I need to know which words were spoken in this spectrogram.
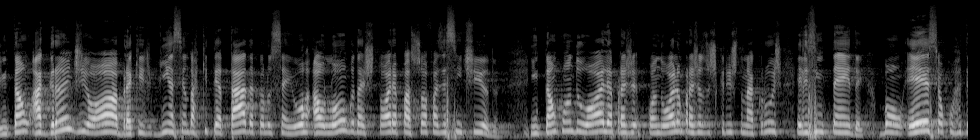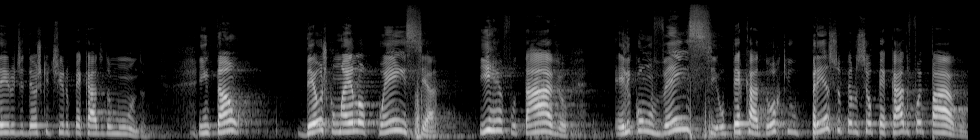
Então, a grande obra que vinha sendo arquitetada pelo Senhor ao longo da história passou a fazer sentido. Então, quando, olha pra, quando olham para Jesus Cristo na cruz, eles entendem: bom, esse é o Cordeiro de Deus que tira o pecado do mundo. Então, Deus, com uma eloquência irrefutável, ele convence o pecador que o preço pelo seu pecado foi pago.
